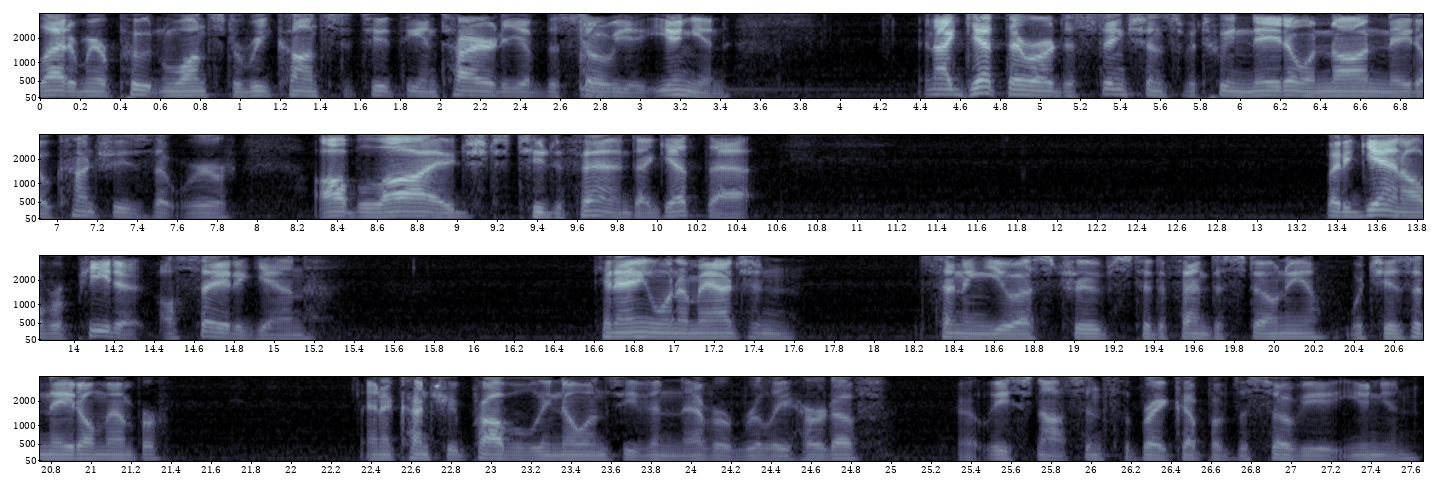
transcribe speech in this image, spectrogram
Vladimir Putin wants to reconstitute the entirety of the Soviet Union. And I get there are distinctions between NATO and non NATO countries that we're obliged to defend. I get that. But again, I'll repeat it. I'll say it again. Can anyone imagine sending U.S. troops to defend Estonia, which is a NATO member, and a country probably no one's even ever really heard of, at least not since the breakup of the Soviet Union?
